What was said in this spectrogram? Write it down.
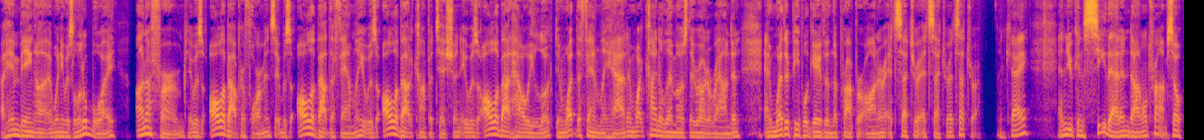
uh, him being, uh, when he was a little boy, unaffirmed. It was all about performance. It was all about the family. It was all about competition. It was all about how he looked and what the family had and what kind of limos they rode around in and whether people gave them the proper honor, etc., etc., et cetera, et cetera. Okay. And you can see that in Donald Trump. So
